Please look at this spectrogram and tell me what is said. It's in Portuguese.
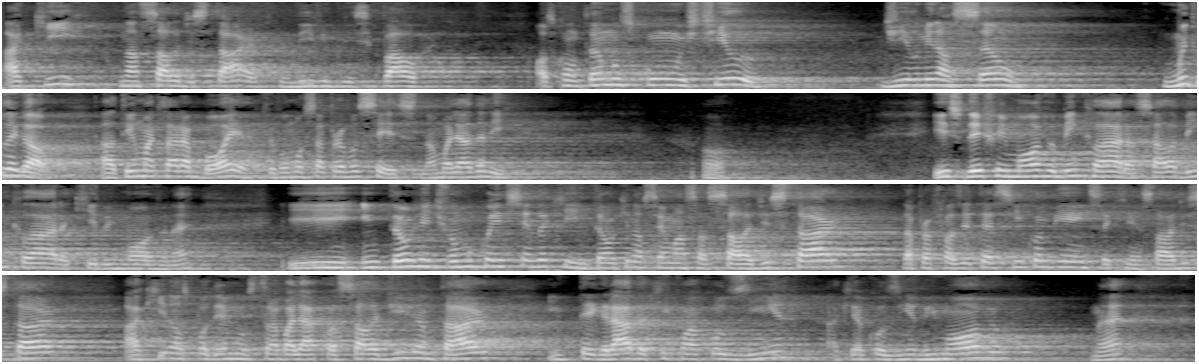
Aqui na sala de estar, no living principal, nós contamos com um estilo de iluminação muito legal. Ela tem uma clarabóia que eu vou mostrar para vocês. Dá uma olhada ali. Ó. Isso deixa o imóvel bem claro, a sala bem clara aqui do imóvel, né? E então, gente, vamos conhecendo aqui. Então, aqui nós temos essa sala de estar dá para fazer até cinco ambientes aqui, a sala de estar, aqui nós podemos trabalhar com a sala de jantar, integrada aqui com a cozinha, aqui a cozinha do imóvel, né?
